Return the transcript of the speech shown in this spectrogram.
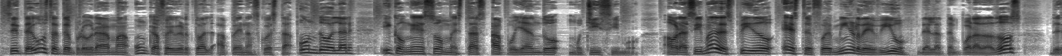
Si te gusta este programa, un café virtual apenas cuesta un dólar y con eso me estás apoyando muchísimo. Ahora sí me despido, este fue mi review de la temporada 2 de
